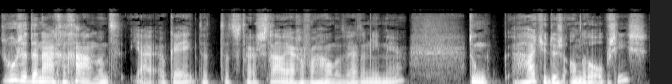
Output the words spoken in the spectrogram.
Hoe is het daarna gegaan? Want ja, oké, dat, dat straaljagerverhaal, dat werd hem niet meer. Toen had je dus andere opties.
